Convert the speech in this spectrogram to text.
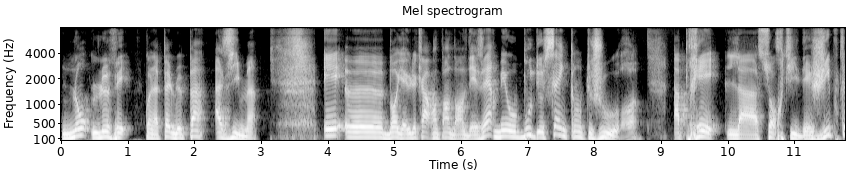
non levé, qu'on appelle le pain azim. Et euh, bon, il y a eu les 40 ans dans le désert, mais au bout de 50 jours après la sortie d'Égypte,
